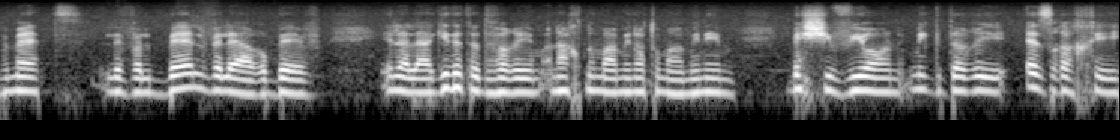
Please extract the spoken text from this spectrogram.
באמת לבלבל ולערבב. אלא להגיד את הדברים. אנחנו מאמינות ומאמינים בשוויון מגדרי, אזרחי,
